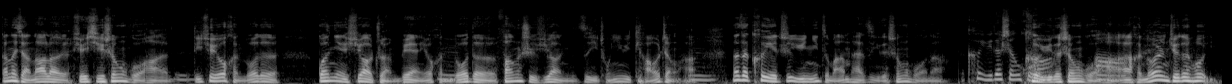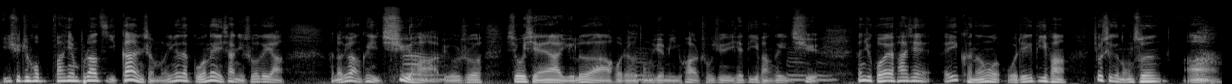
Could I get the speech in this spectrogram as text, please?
刚才讲到了学习生活哈，嗯的确有很多的观念需要转变，有很多的方式需要你自己重新去调整哈。嗯，那在课业之余，你怎么安排自己的生活呢？课余的生活，课余的生活哈、哦。啊，很多人觉得说一去之后发现不知道自己干什么了，因为在国内像你说的一样，很多地方可以去哈，嗯。比如说休闲啊、娱乐啊，或者和同学们一块儿出去的一些地方可以去。嗯但去国外发现，哎，可能我我这个地方就是一个农村啊，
